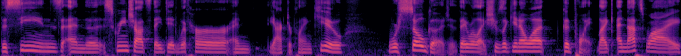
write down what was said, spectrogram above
the scenes and the screenshots they did with her and the actor playing Q were so good. They were like, she was like, you know what? Good point. Like, and that's why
